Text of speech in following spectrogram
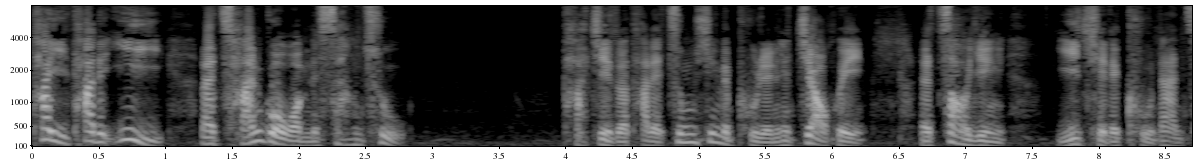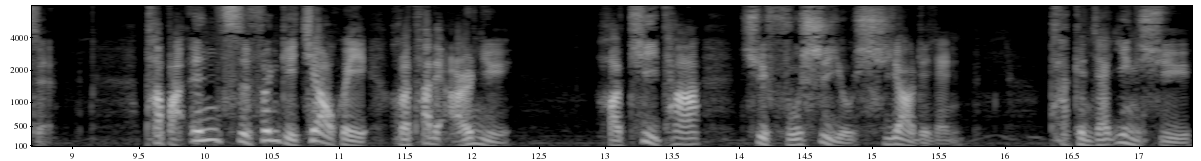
他以他的意义来缠裹我们的伤处，他借着他的忠心的仆人的教诲来照应一切的苦难者。他把恩赐分给教会和他的儿女，好替他去服侍有需要的人。他更加应许，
